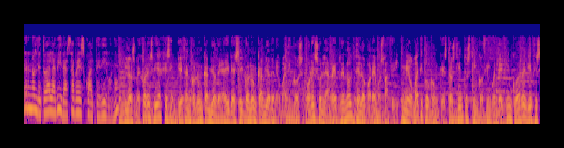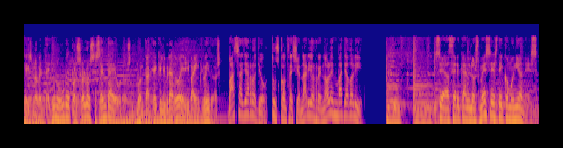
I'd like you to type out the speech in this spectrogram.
Renault de toda la vida, sabes cuál te digo, ¿no? Los mejores viajes empiezan con un cambio de aires y con un cambio de neumáticos. Por eso en la red Renault te lo ponemos fácil. Neumático con que 205 55 R16 91V por solo 60 euros. Montaje equilibrado e IVA incluidos. Vas allá rollo, tus concesionarios Renault en Valladolid. Se acercan los meses de comuniones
